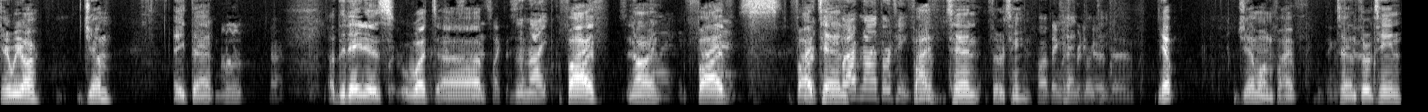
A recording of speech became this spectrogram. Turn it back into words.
Here we are. Jim ate that. Blue. Uh, the date is what? Uh, it's like the, The seventh. night. five, nine, It's five, ten. s- five, 13, ten, Five, nine, thirteen. five, ten, thirteen. Five, That thing was 10, pretty 13. good though. Yep. Jim on five, That 10, good. 13.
